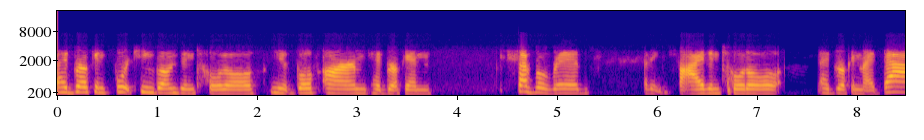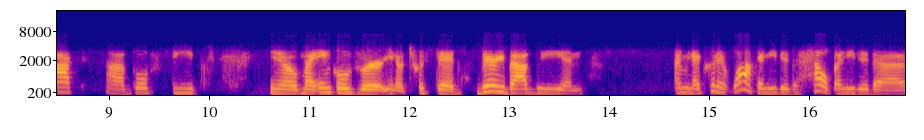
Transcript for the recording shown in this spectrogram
I had broken 14 bones in total. You know, both arms had broken several ribs, I think five in total. I'd broken my back, uh, both feet. You know, my ankles were, you know, twisted very badly. And I mean, I couldn't walk. I needed help. I needed a,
